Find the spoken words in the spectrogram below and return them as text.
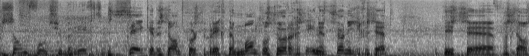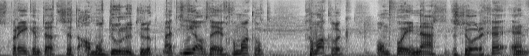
Zandvoortse berichten. Zeker, de Zandvoortse berichten. Mantelzorgers in het zonnetje gezet. Het is eh, vanzelfsprekend dat ze het allemaal doen natuurlijk. Maar het is niet altijd even gemakkelijk, gemakkelijk om voor je naasten te zorgen. En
